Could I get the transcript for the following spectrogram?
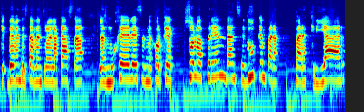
que deben de estar dentro de la casa, las mujeres es mejor que solo aprendan, se eduquen para, para criar,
